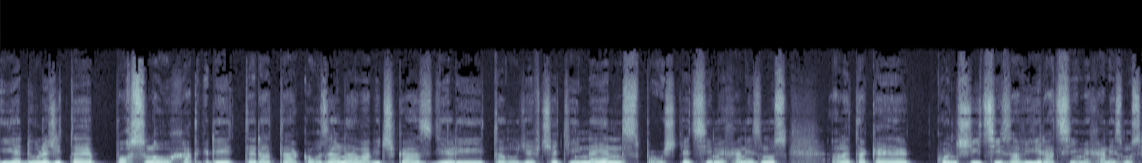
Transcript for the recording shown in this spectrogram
je důležité poslouchat, kdy teda ta kouzelná babička sdělí tomu děvčeti nejen spouštěcí mechanismus, ale také končící, zavírací mechanismus.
